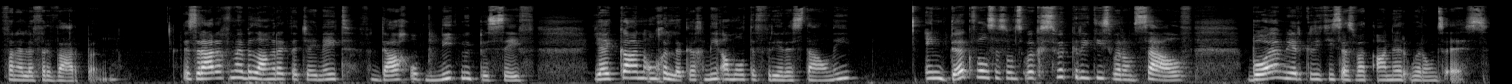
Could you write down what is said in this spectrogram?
van hulle verwerping. Dis regtig vir my belangrik dat jy net vandag opnuut moet besef jy kan ongelukkig nie almal tevrede stel nie. En dikwels is ons ook so krities oor onsself, baie meer krities as wat ander oor ons is.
